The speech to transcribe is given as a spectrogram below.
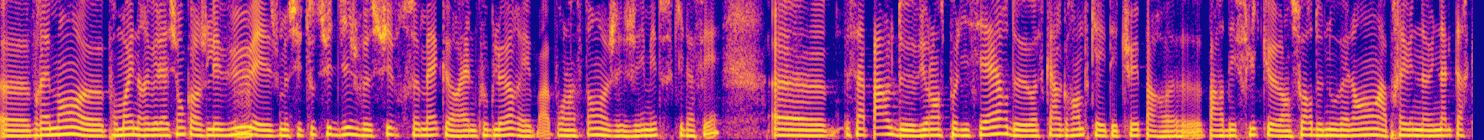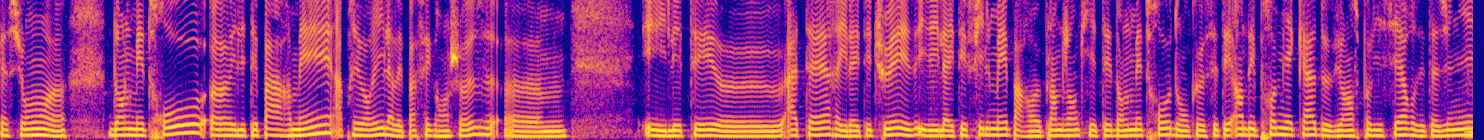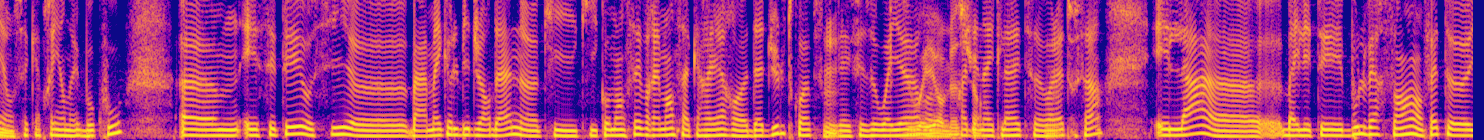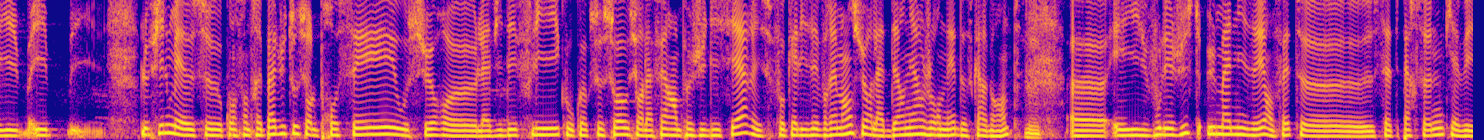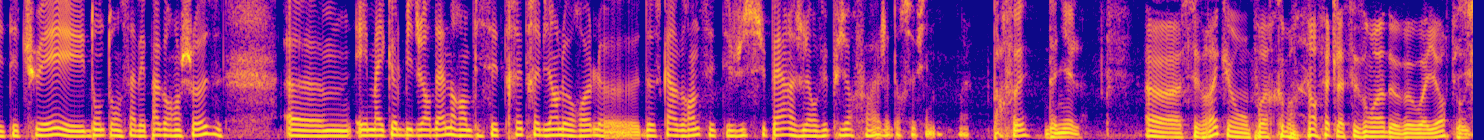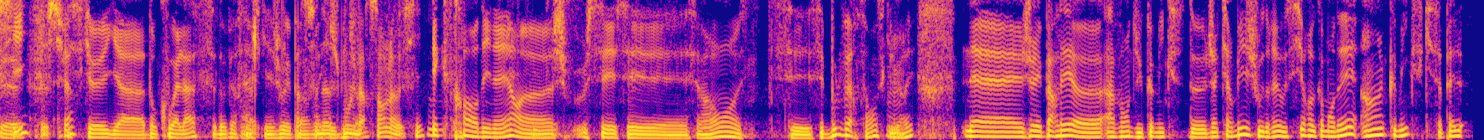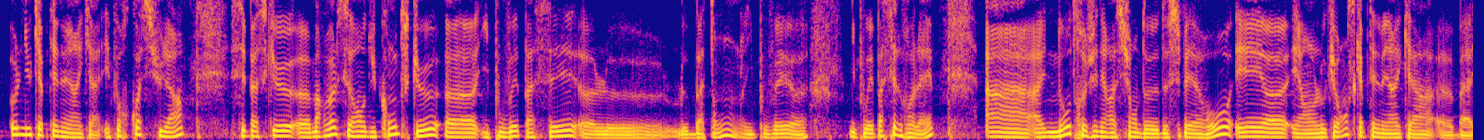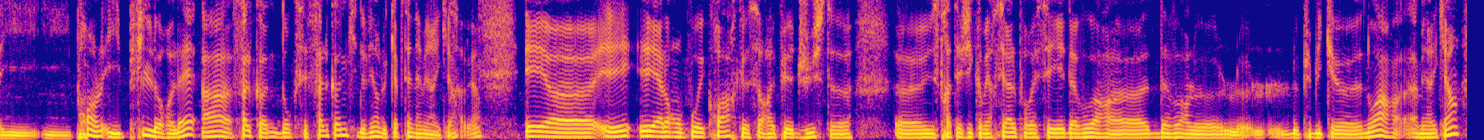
euh, vraiment euh, pour moi une révélation quand je l'ai vu Mhm. et je me suis tout de suite dit je veux suivre ce mec euh, Ryan Coogler et bah, pour l'instant j'ai aimé tout ce qu'il a fait. Euh, ça parle de violence policière, de Oscar Grant qui a été tué par par des flics un soir de Nouvel An après une, une altercation dans le métro. Il n'était pas armé, a priori il n'avait pas fait grand chose. Et il était euh, à terre et il a été tué. Et il a été filmé par euh, plein de gens qui étaient dans le métro. Donc euh, c'était un des premiers cas de violence policière aux États-Unis. Et on sait qu'après il y en a eu beaucoup. Et c'était aussi bah, Michael B. Jordan qui, qui commençait vraiment sa carrière d'adulte, quoi, parce qu'il Mm. avait fait The Wire, The Wire, bien Friday sûr. Night Lights, voilà tout ça. Et là, bah, il était bouleversant. En fait, il- il- il- le film se concentrait pas du tout sur le procès ou sur la vie des flics ou quoi que ce soit ou sur l'affaire un peu judiciaire. Il se focalisait vraiment sur la dernière journée d'Oscar Grant Euh, et il voulait juste humaniser en fait euh, cette personne qui avait été tuée et dont on savait pas grand chose. et Michael B. Jordan remplissait très très bien le rôle euh, d'Oscar Grant. C'était juste super. et Je l'ai revu plusieurs fois. J'adore ce film. Ouais. Parfait. Daniel Euh, c'est vrai qu'on pourrait recommander en fait la saison 1 de The Wire puisque Aussi, sûr. puisqu'il y a donc Wallace le personnage Ouais, qui est joué par personnage B. Jordan. bouleversant là aussi. extraordinaire. Euh, je- c'est c'est c'est vraiment c'est c'est bouleversant ce qui lui Mm. arrive. Euh, J'allais parler euh, avant du comics de Jack Kirby. Je voudrais aussi recommander un comics qui s'appelle All New Captain America. Et pourquoi celui-là? C'est parce que Marvel s'est rendu compte que il pouvait passer le, le bâton, il pouvait il pouvait passer le relais à, à une autre génération de, de super-héros. Et, euh, et en l'occurrence, Captain America, euh, bah, il, il prend, il file le relais à Falcon. Donc c'est Falcon qui devient le Captain America. Très bien. Et, euh, et, et alors on pouvait croire que ça aurait pu être juste une stratégie commerciale pour essayer d'avoir d'avoir le, le, le public noir américain.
